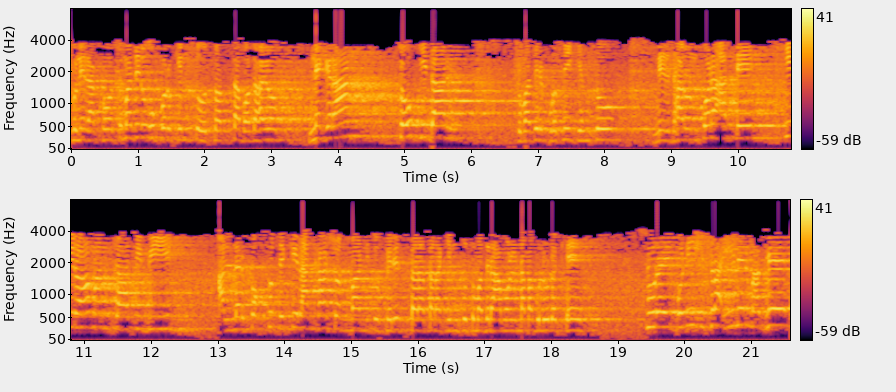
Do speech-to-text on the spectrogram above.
শুনে রাখো, তোমাদের উপর কিন্তু তত্ত্বাবধায়ক, নেগরান, চৌকিদার তোমাদের প্রতি কিন্তু নির্ধারণ করা আছে। কিরমান জাতিবীর আল্লাহর পক্ষ থেকে রাখা সম্মানিত ফেরেজ তারা তারা কিন্তু তোমাদের আমল নামাগুলো রেখে সুরাই বনি ইসরাইলের মাঝে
